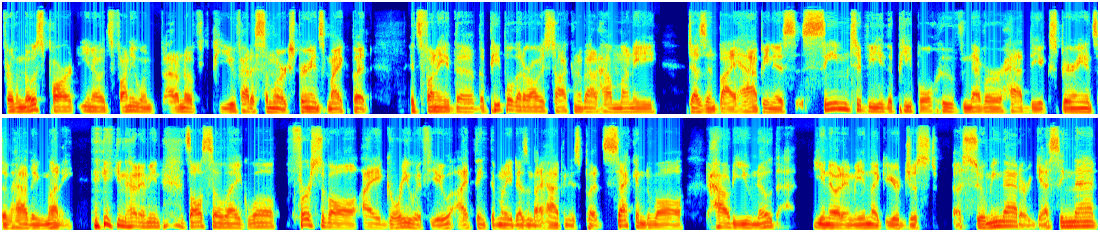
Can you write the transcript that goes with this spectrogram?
For the most part, you know, it's funny when I don't know if you've had a similar experience, Mike, but it's funny the the people that are always talking about how money doesn't buy happiness seem to be the people who've never had the experience of having money. you know what I mean? It's also like, well, first of all, I agree with you. I think the money doesn't buy happiness. But second of all, how do you know that? You know what I mean? Like you're just assuming that or guessing that.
